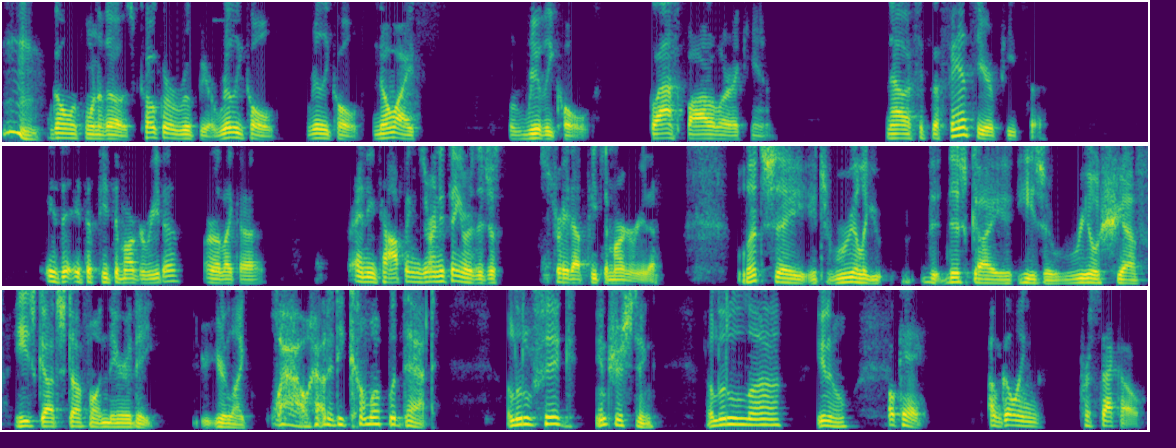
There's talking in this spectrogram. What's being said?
Hmm. I'm going with one of those, Coke or root beer. Really cold, really cold. No ice, but really cold. Glass bottle or a can. Now, if it's a fancier pizza, is it? It's a pizza margherita or like a any toppings or anything, or is it just straight up pizza margherita? Let's say it's really th- this guy. He's a real chef. He's got stuff on there that you're like, wow, how did he come up with that? A little fig, interesting. A little, uh, you know, Okay, I'm going prosecco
